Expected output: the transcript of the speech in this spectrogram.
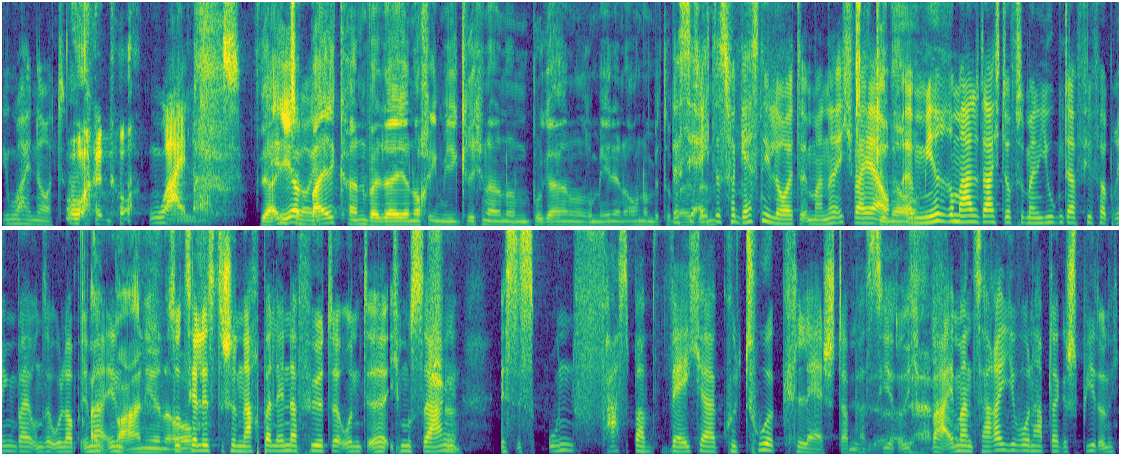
Why not? Why not? Why not? Ja, eher Enjoy. Balkan, weil da ja noch irgendwie Griechenland und Bulgarien und Rumänien auch noch mit dabei Das ist ja sind. echt, das vergessen die Leute immer, ne? Ich war ja Genau. auch äh, mehrere Male da. Ich durfte meine Jugend da viel verbringen, weil unser Urlaub immer Albanien in auch. sozialistische Nachbarländer führte. Und äh, ich muss sagen, Schön. Es ist unfassbar, welcher Kulturclash da passiert. Und ich war einmal in Sarajevo und habe da gespielt und ich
